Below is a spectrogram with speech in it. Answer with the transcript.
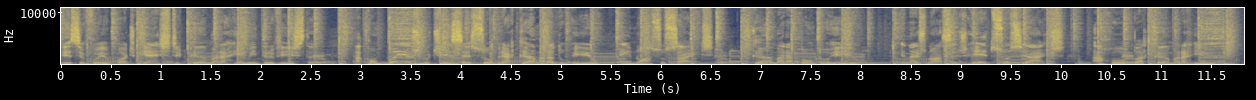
Esse foi o podcast Câmara Rio Entrevista. Acompanhe as notícias sobre a Câmara do Rio em nosso site câmara.rio e nas nossas redes sociais, arroba Câmara Rio.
